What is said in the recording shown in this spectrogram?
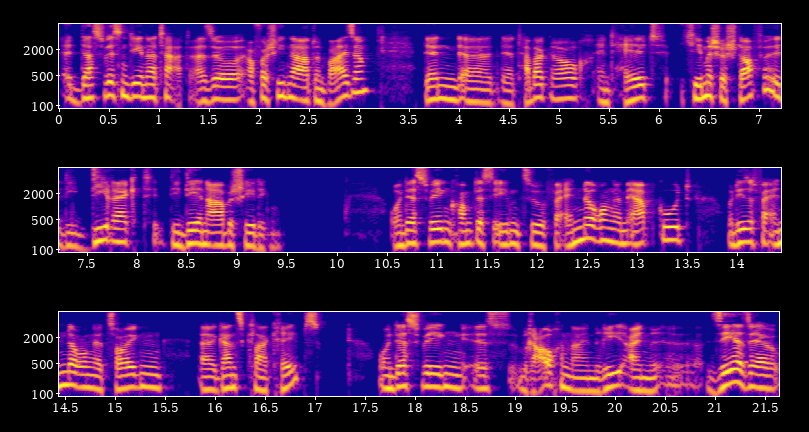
Äh, das wissen die in der Tat. Also auf verschiedene Art und Weise. Denn äh, der Tabakrauch enthält chemische Stoffe, die direkt die DNA beschädigen. Und deswegen kommt es eben zu Veränderungen im Erbgut. Und diese Veränderungen erzeugen äh, ganz klar Krebs. Und deswegen ist Rauchen ein, ein äh, sehr, sehr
